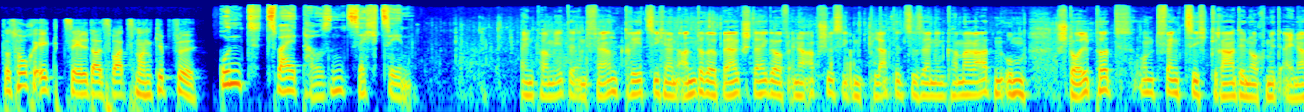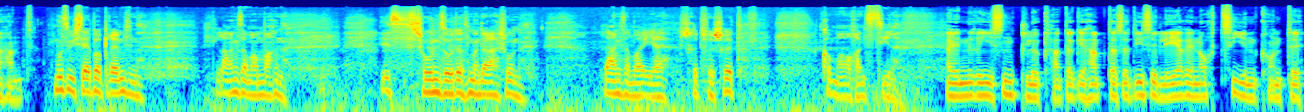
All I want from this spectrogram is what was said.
Das Hocheck zählt als Watzmann-Gipfel. Und 2016. Ein paar Meter entfernt dreht sich ein anderer Bergsteiger auf einer abschüssigen Platte zu seinen Kameraden um, stolpert und fängt sich gerade noch mit einer Hand. Ich muss mich selber bremsen, langsamer machen. Ist schon so, dass man da schon langsamer eher Schritt für Schritt kommt man auch ans Ziel. Ein Riesenglück hat er gehabt, dass er diese Leere noch ziehen konnte.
